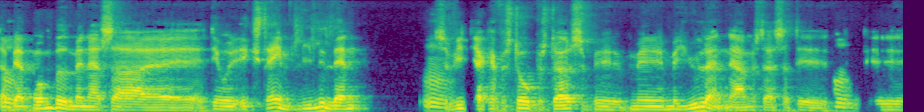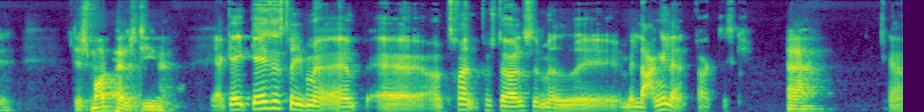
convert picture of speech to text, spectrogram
der Mm. bliver bombet, men altså, øh, det er jo et ekstremt lille land, mm. så vidt jeg kan forstå på størrelse med, med, med Jylland nærmest, altså det, Mm. det, det er småt Palæstina. Ja, Ga- Gazastriben er, er omtrent på størrelse med, øh, med Langeland, faktisk. Ja. Ja.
